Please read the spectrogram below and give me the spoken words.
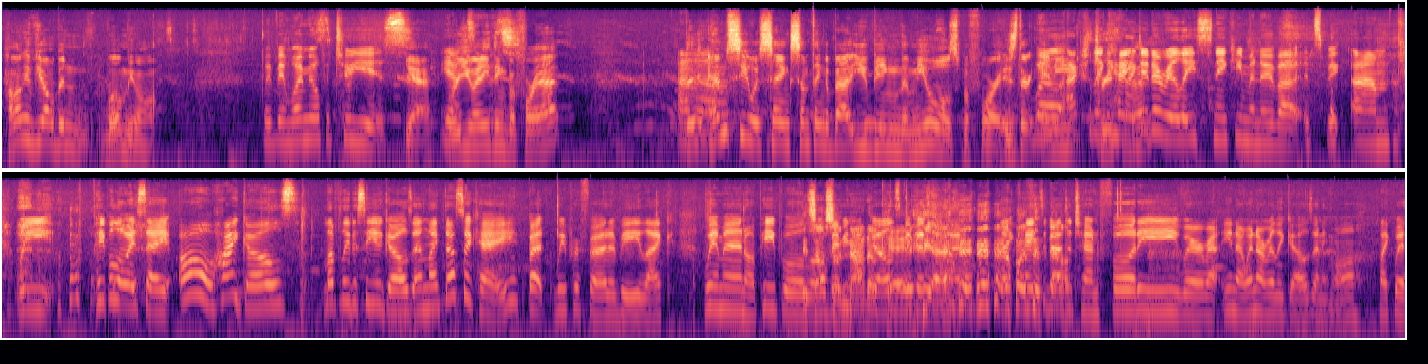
How long have you all been Whoa Mule? We've been Whoa Mule for two years. Yeah. Yes, Were you anything before that? The Uh, MC was saying something about you being the mules before. Is there Well, any actually, truth to Kate that? did a really sneaky maneuver. It's be- um, we people always say, "Oh, hi, girls. Lovely to see you, girls," and like that's okay. But we prefer to be like women or people. It's or also maybe not girls okay. Because, Yeah. you know, like Kate's about to turn forty. We're around, you know, we're not really girls anymore. Like we're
